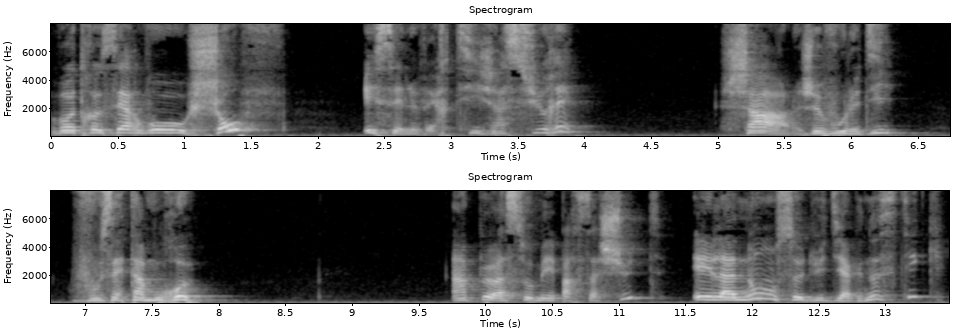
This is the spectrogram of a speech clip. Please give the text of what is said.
votre cerveau chauffe, et c'est le vertige assuré. Charles, je vous le dis, vous êtes amoureux. Un peu assommé par sa chute et l'annonce du diagnostic,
